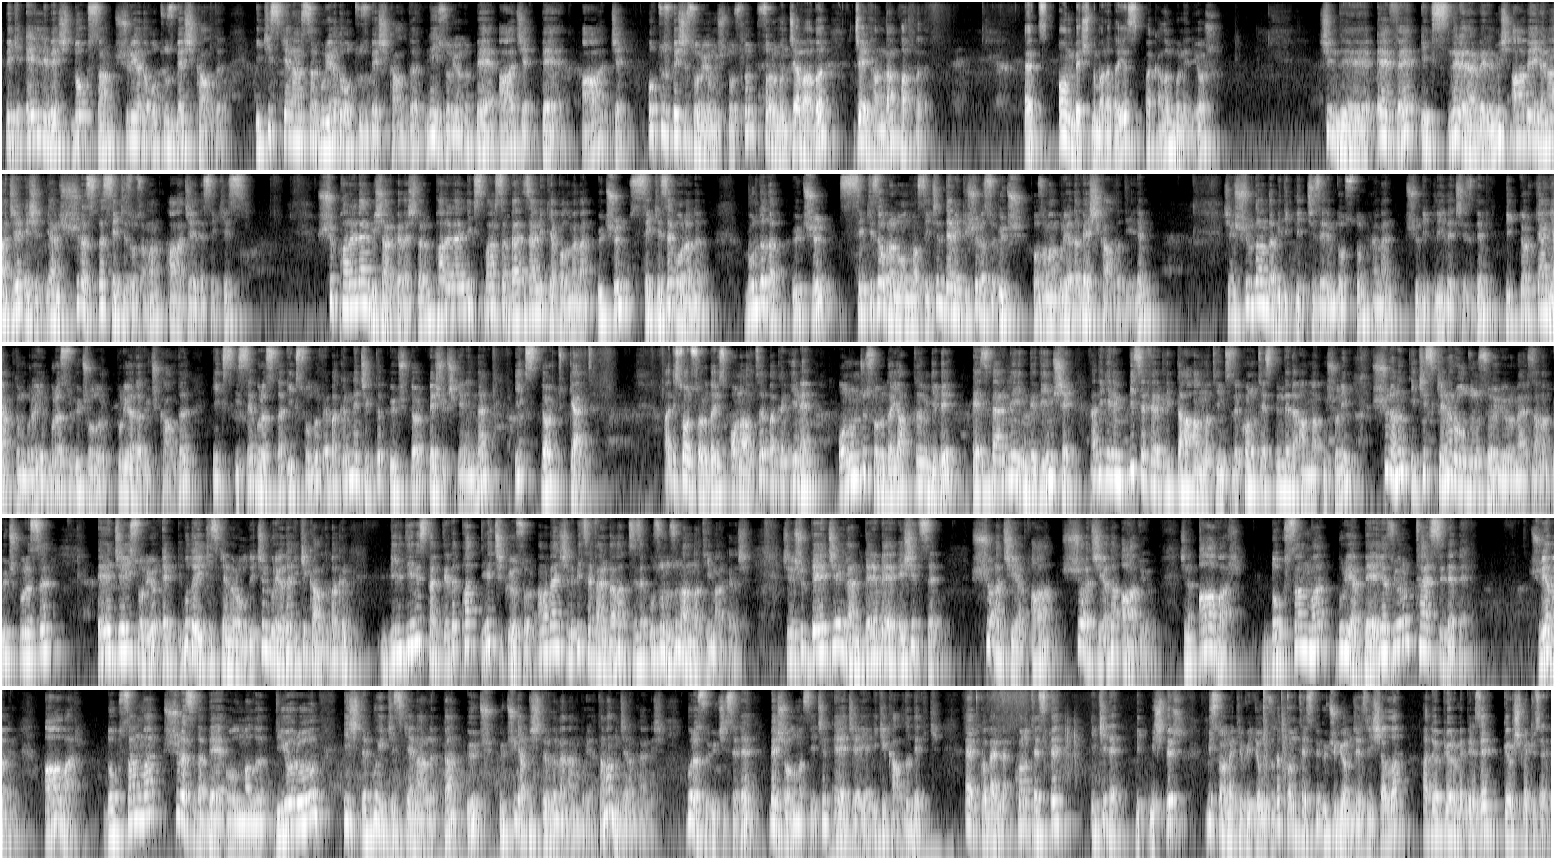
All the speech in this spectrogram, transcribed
Peki 55, 90, şuraya da 35 kaldı. İkiz kenarsa buraya da 35 kaldı. Neyi soruyordu? B, A, C. B, A, C. 35'i soruyormuş dostum. Sorumun cevabı Ceyhan'dan patladı. Evet, 15 numaradayız. Bakalım bu ne diyor? Şimdi EF X nereler verilmiş? AB ile AC eşit. Yani şurası da 8 o zaman. AC de 8. Şu paralelmiş arkadaşlarım. Paralellik varsa benzerlik yapalım hemen. 3'ün 8'e oranı. Burada da 3'ün 8'e oranı olması için demek ki şurası 3. O zaman buraya da 5 kaldı diyelim. Şimdi şuradan da bir diklik çizelim dostum. Hemen şu dikliği de çizdim. Dikdörtgen yaptım burayı. Burası 3 olur. Buraya da 3 kaldı. X ise burası da X olur. Ve bakın ne çıktı? 3, 4, 5 üçgeninden X 4 geldi. Hadi son sorudayız 16. Bakın yine 10. soruda yaptığım gibi ezberleyin dediğim şey. Hadi gelin bir seferlik daha anlatayım size. Konu testinde de anlatmış olayım. Şuranın ikiz kenar olduğunu söylüyorum her zaman. 3 burası. EC'yi soruyor. E, bu da ikiz kenar olduğu için buraya da 2 kaldı. Bakın bildiğiniz takdirde pat diye çıkıyor soru. Ama ben şimdi bir sefer daha size uzun uzun anlatayım arkadaş. Şimdi şu DC ile DB eşitse şu açıya A, şu açıya da A diyor. Şimdi A var, 90 var, buraya B yazıyorum, tersi de B. Şuraya bakın. A var, 90 var, şurası da B olmalı diyorum. İşte bu ikiz kenarlıktan 3, 3'ü yapıştırdım hemen buraya. Tamam mı canım kardeşim? Burası 3 ise de 5 olması için EC'ye 2 kaldı dedik. Evet Koberler, konu testi 2 de bitmiştir. Bir sonraki videomuzda da konu testi 3'ü gömeceğiz inşallah. Hadi öpüyorum hepinizi. Görüşmek üzere.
